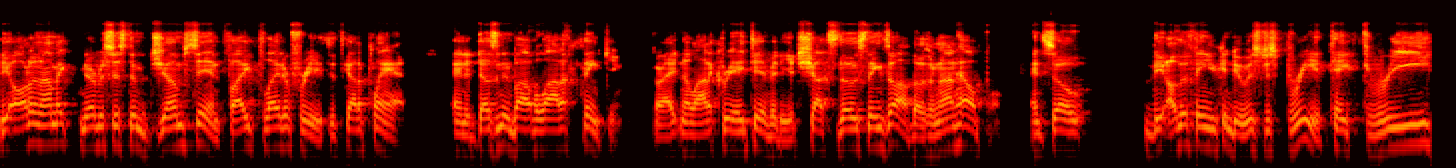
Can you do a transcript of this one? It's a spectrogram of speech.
The autonomic nervous system jumps in, fight, flight, or freeze. It's got a plan, and it doesn't involve a lot of thinking, right, and a lot of creativity. It shuts those things off. Those are not helpful. And so, the other thing you can do is just breathe. Take three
